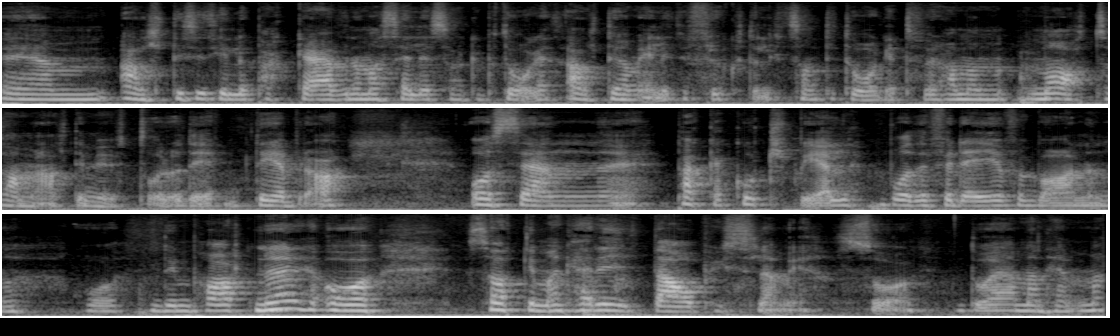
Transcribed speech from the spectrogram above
eh, alltid se till att packa, även om man säljer saker på tåget, alltid ha med lite frukt och lite sånt i tåget. För har man mat så har man alltid mutor och det, det är bra. Och sen eh, packa kortspel, både för dig och för barnen och, och din partner. Och saker man kan rita och pyssla med. Så då är man hemma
